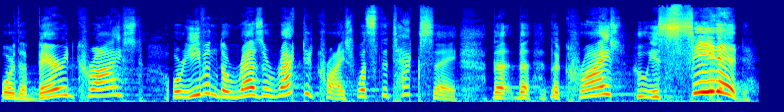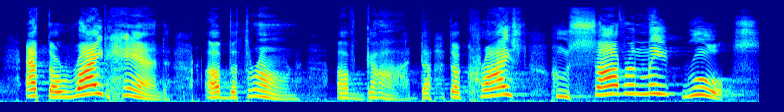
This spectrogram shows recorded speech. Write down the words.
or the buried Christ or even the resurrected Christ. What's the text say? The, the, the Christ who is seated at the right hand of the throne of God. The, the Christ who sovereignly rules.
